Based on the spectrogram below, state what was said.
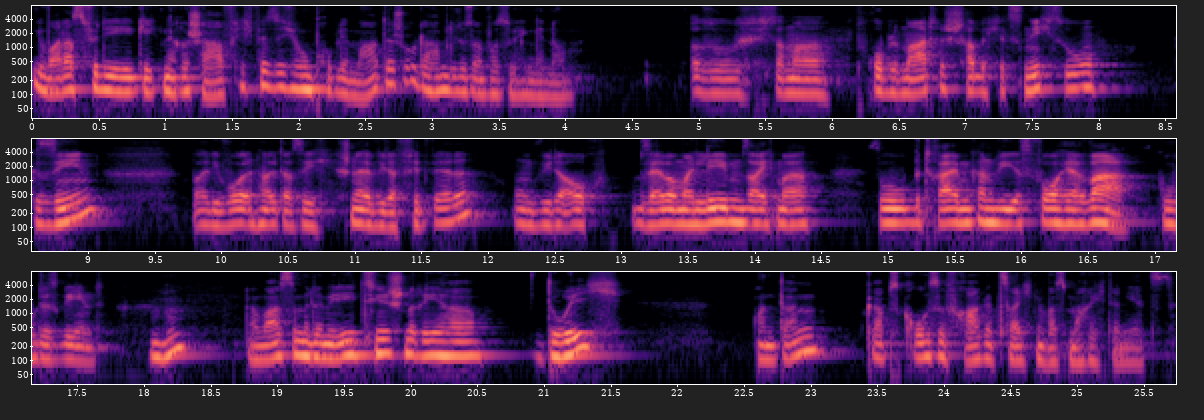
War das für die gegnerische Haftpflichtversicherung problematisch oder haben die das einfach so hingenommen? Also, ich sag mal, problematisch habe ich jetzt nicht so gesehen, weil die wollten halt, dass ich schnell wieder fit werde und wieder auch selber mein Leben, sag ich mal, so betreiben kann, wie es vorher war, gutesgehend. Mhm. Dann warst du mit der medizinischen Reha durch und dann gab es große Fragezeichen, was mache ich denn jetzt?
